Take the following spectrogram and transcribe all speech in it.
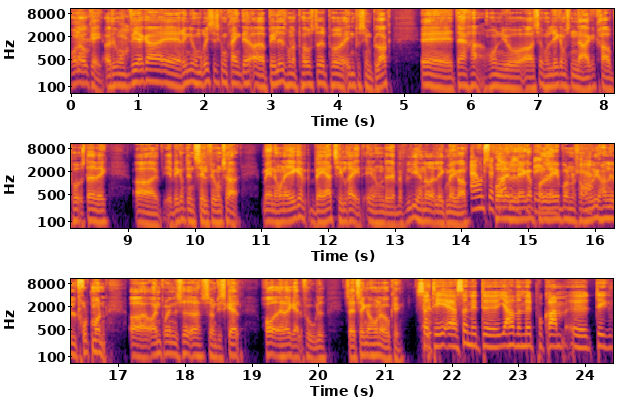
Hun er okay, og det, hun virker øh, rimelig humoristisk omkring det, og billedet, hun har postet på, inde på sin blog, øh, der har hun jo også, hun ligger med sådan en nakkekrav på stadigvæk, og jeg ved ikke, om det er en selfie, hun tager, men hun er ikke værre tilret, end hun da i hvert fald lige har nået at lægge make op. Ja, hun ser godt lidt ud på lækker på, billedet. læberne, så Ja. hun lige har en lille trutmund, og øjenbrynene sidder, som de skal. Håret er heller ikke alt for ulet. Så jeg tænker, hun er okay. Så det er sådan et, øh, jeg har været med et program, øh, det,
